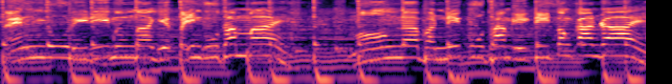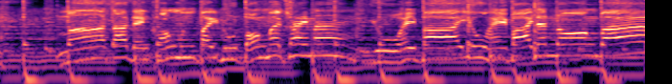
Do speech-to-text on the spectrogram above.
แต่นดูดีๆมึงมาเหยียบตีนกูทำไม มองหน้าพันนี้กูทำอีกดีต้องการไรมาตาแดงของมึงไปดูดบองมาใช่ไหมอยู่ให้บายอยู่ให้บายนะน้องบาว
